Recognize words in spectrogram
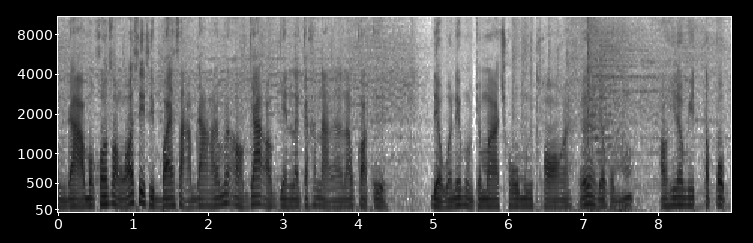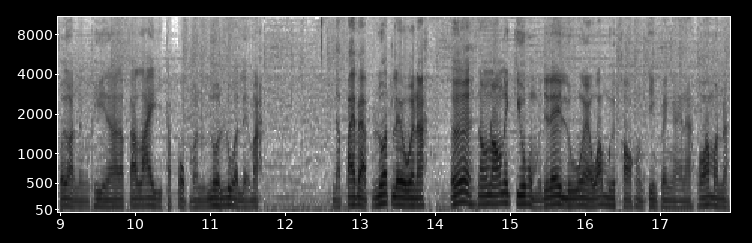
1 ดาว บางคน 240ใบ3 ดาวแล้วมันออกยากออกเย็นอะไรกันขนาดนั้นนะก่อนอื่น เดี๋ยววันนี้ผมจะมาโชว์มือทองนะเออเดี๋ยวผมเอาฮินามิตะปบไปก่อนหนึ่งทีนะแล้วก็ไล่ตะปบมันรวดๆเลยมาเดี๋ยวไปแบบรวดเร็วเลยนะเออน้องๆในกิลผมมันจะได้รู้ไงว่ามือทองของจริงเป็นไงนะเพราะว่ามันอะ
